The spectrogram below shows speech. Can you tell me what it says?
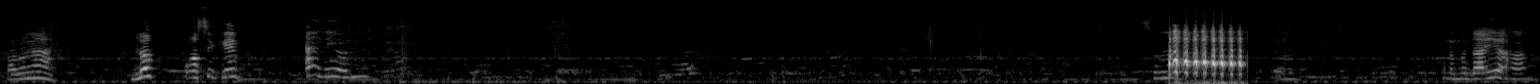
Tama na. Look, pasikip. Ano yun? Sana. Ano madaya, ha?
